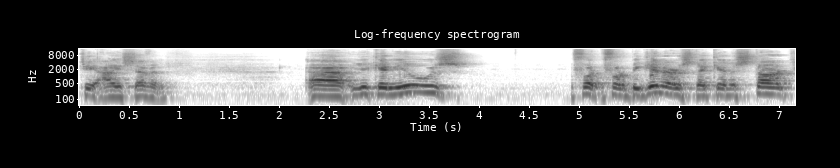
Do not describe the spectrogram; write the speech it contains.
TI7 uh, you can use for for beginners they can start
